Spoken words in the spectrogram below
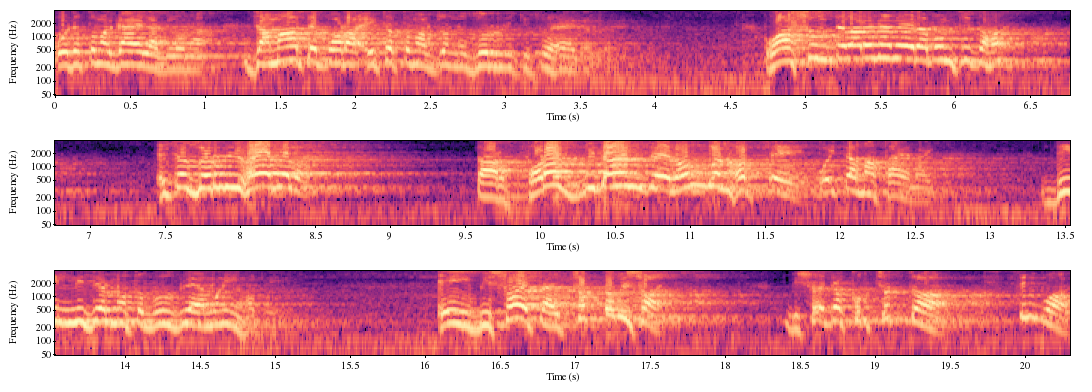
ওটা তোমার গায়ে লাগল না। জামাতে পড়া, এটা তোমার জন্য জরুরি কিছু হয়ে গেল। ওয়া শুনতে পারে না মেয়েরা বঞ্চিত হয়। এটা জরুরি হয়ে গেল। তার ফরজ বিধান যে লঙ্ঘন হচ্ছে, ওইটা মাথায় নাই। দিন নিজের মতো বুঝলে এমনই হবে। এই বিষয়টাই ছোট্ট বিষয়। বিষয়টা খুব ছোট্ট সিম্পল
